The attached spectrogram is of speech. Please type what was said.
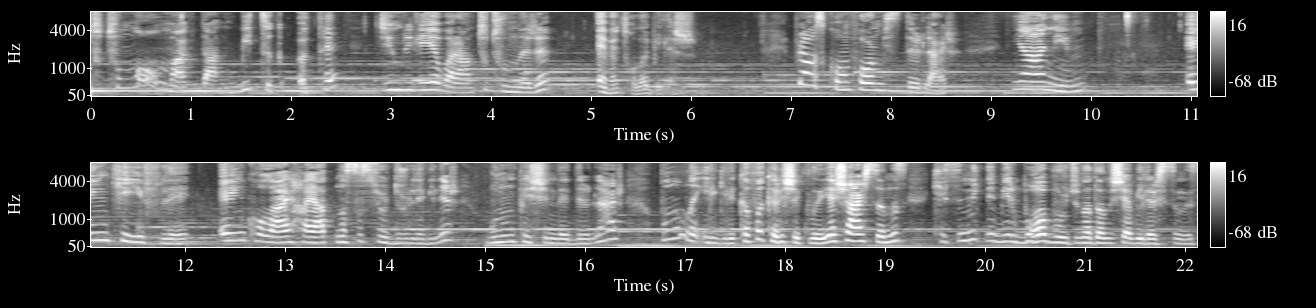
Tutumlu olmaktan bir tık öte cimriliğe varan tutumları evet olabilir. Biraz konformisttirler. Yani en keyifli, en kolay hayat nasıl sürdürülebilir bunun peşindedirler. Bununla ilgili kafa karışıklığı yaşarsanız kesinlikle bir boğa burcuna danışabilirsiniz.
